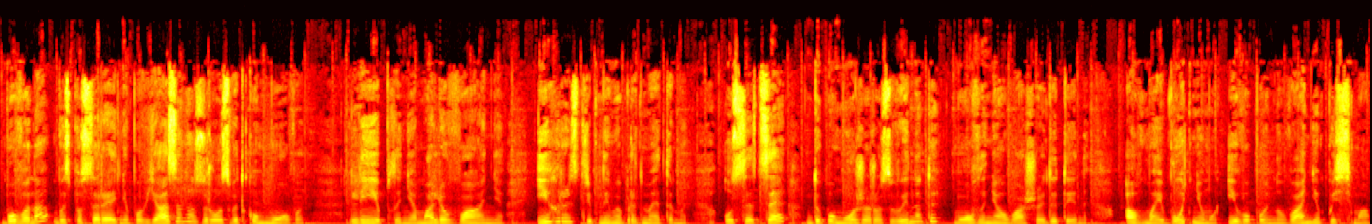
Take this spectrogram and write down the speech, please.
бо вона безпосередньо пов'язана з розвитком мови, ліплення, малювання, ігри з дрібними предметами. Усе це допоможе розвинути мовлення у вашої дитини, а в майбутньому і в опануванні письма.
